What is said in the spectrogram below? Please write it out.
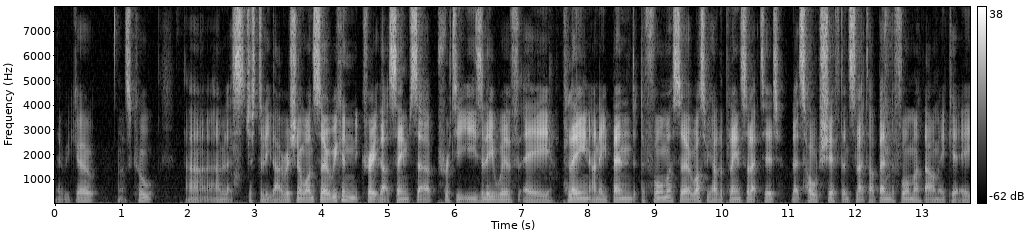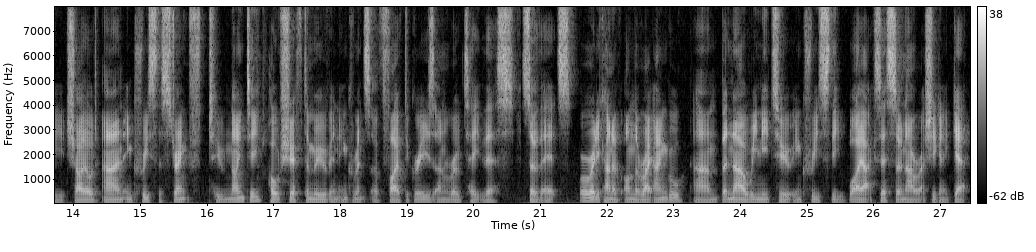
There we go. That's cool. Uh, and let's just delete that original one. So we can create that same setup pretty easily with a plane and a bend deformer. So whilst we have the plane selected, let's hold shift and select our bend deformer. That'll make it a child and increase the strength to 90. Hold shift to move in increments of five degrees and rotate this so that it's already kind of on the right angle. Um, but now we need to increase the y axis. So now we're actually going to get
